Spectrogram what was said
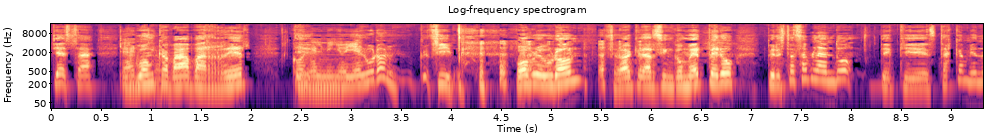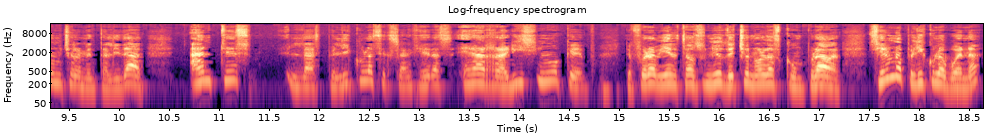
ya está. Wonka va a barrer Con el niño y el hurón. Sí, pobre hurón, se va a quedar sin comer, pero, pero estás hablando de que está cambiando mucho la mentalidad. Antes las películas extranjeras era rarísimo que le fuera bien en Estados Unidos, de hecho no las compraban. Si era una película buena,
